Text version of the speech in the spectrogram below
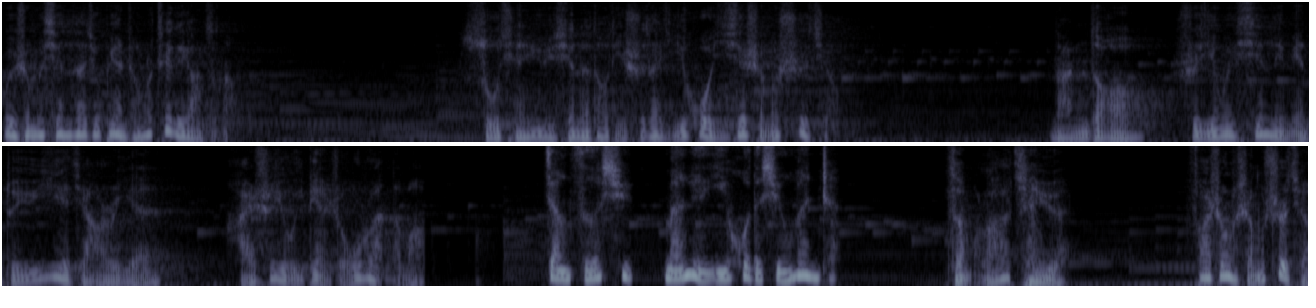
为什么现在就变成了这个样子呢？苏千玉现在到底是在疑惑一些什么事情？难道是因为心里面对于叶家而言还是有一点柔软的吗？蒋泽旭满脸疑惑的询问着：“怎么了，千玉？发生了什么事情？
